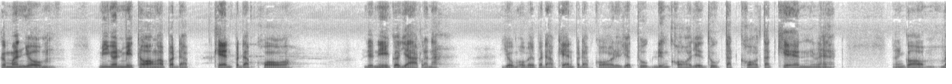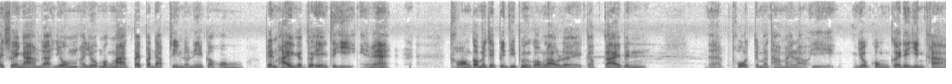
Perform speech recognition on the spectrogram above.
ก็เหมือนโยม มีเงินมีทองเอาประดับแขนประดับคอ เดี๋ยวนี้ก็ยากแล้วนะโยมเอาไปประดับแขนประดับคอเดี๋ยวจะถูกดึงคอจะถูกตัดคอตัดแขนเห็นไหมฮะนั้นก็ไม่สวยงามแล้วโยมอายุมากๆ ไปประดับสิ่งเหล่านี้ก็โอ้ เป็นภัยกับตัวเองซะอีกเห็นไหมฮะทองก็ไม่ใช่เป็นที่พึ่งของเราเลยกับกลายเป็นโทษจะมาทำให้เราอีก โยมคงเคยได้ยินข่าว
